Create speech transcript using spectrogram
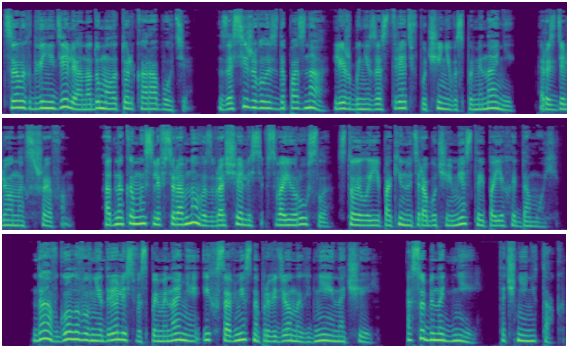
Целых две недели она думала только о работе, Засиживалась допоздна, лишь бы не застрять в пучине воспоминаний, разделенных с шефом. Однако мысли все равно возвращались в свое русло, стоило ей покинуть рабочее место и поехать домой. Да, в голову внедрялись воспоминания их совместно проведенных дней и ночей. Особенно дней, точнее не так.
